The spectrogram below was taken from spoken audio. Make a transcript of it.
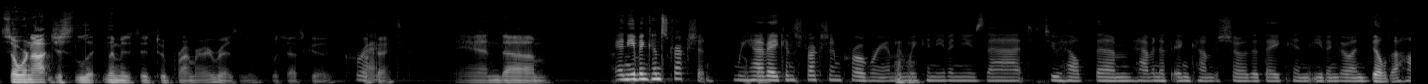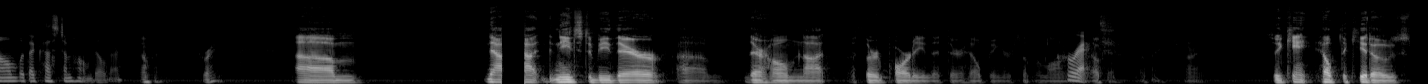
So we're not just li- limited to primary residence, which that's good. Okay. Correct. And um, And even construction. We have a construction program, and we can even use that to help them have enough income to show that they can even go and build a home with a custom home builder. okay, great. Um, now it needs to be their um, their home, not a third party that they're helping or something along. Correct. Okay. Okay. All right. So you can't help the kiddos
